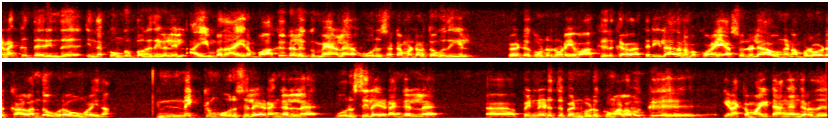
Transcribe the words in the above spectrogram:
எனக்கு தெரிந்து இந்த கொங்கு பகுதிகளில் ஐம்பதாயிரம் வாக்குகளுக்கு மேலே ஒரு சட்டமன்ற தொகுதியில் வேட்டுக்கொண்டனுடைய வாக்கு இருக்கிறதா தெரியல. அதை நம்ம குறையா சொல்லல. அவங்க நம்மளோடு கலந்த உறவு முறை தான் இன்னைக்கும் ஒரு சில இடங்கள்ல ஒரு சில இடங்கள்ல பெண் எடுத்து பெண் கொடுக்கும் அளவுக்கு இணக்கமாயிட்டாங்கங்கிறது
